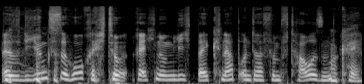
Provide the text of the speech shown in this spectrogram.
Also die jüngste Hochrechnung liegt bei knapp unter 5000. Okay.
